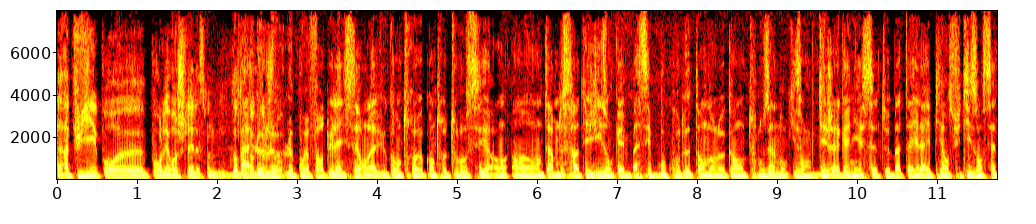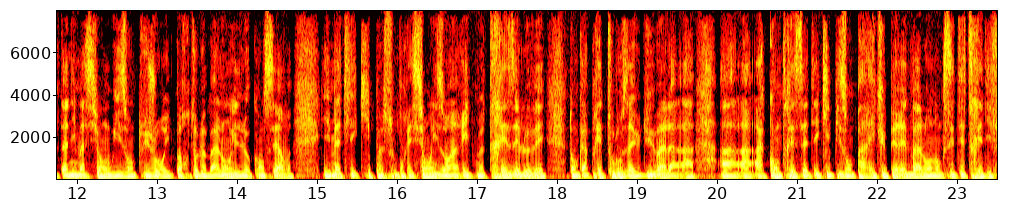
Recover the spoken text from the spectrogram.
appuyer pour, euh, pour les Rochelais la semaine, dans, Bah, le, point fort du Leinster, on l'a vu contre, contre Toulouse, c'est en, en, en termes de stratégie, ils ont quand même passé beaucoup de temps dans le camp toulousain, donc ils ont déjà gagné cette bataille-là. Et puis ensuite, ils ont cette animation où ils ont toujours, ils portent le ballon, ils le conservent, ils mettent l'équipe sous pression, ils ont un rythme très élevé. Donc après, Toulouse a eu du mal à, à, à, à contrer cette équipe. Ils n'ont pas récupéré de ballon, donc c'était très difficile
